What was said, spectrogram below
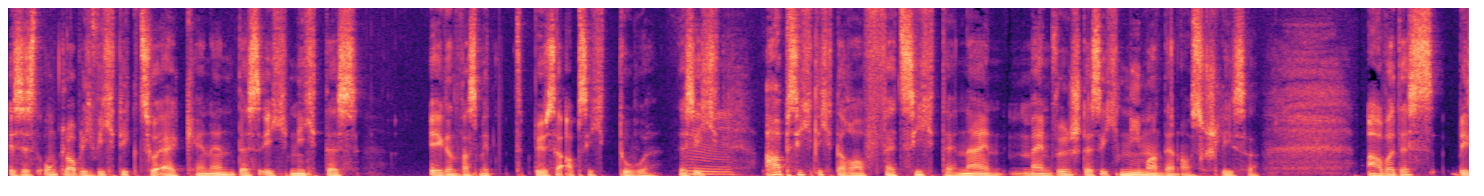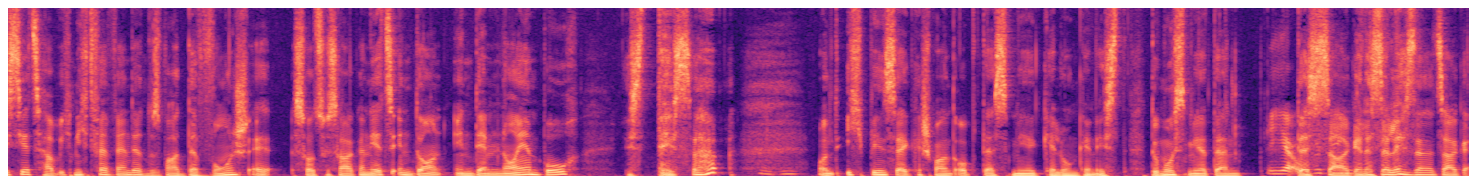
ist es unglaublich wichtig zu erkennen, dass ich nicht das irgendwas mit böser Absicht tue, dass ich absichtlich darauf verzichte. Nein, mein Wunsch, dass ich niemanden ausschließe. Aber das bis jetzt habe ich nicht verwendet. Das war der Wunsch äh, sozusagen. Jetzt in, don, in dem neuen Buch ist besser. Und ich bin sehr gespannt, ob das mir gelungen ist. Du musst mir dann Ja, das sagen. Das ich dann sagen,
